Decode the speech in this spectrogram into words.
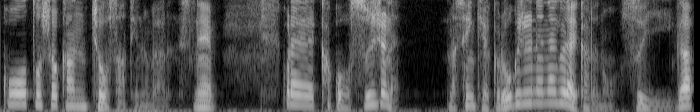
校図書館調査というのがあるんですね。これ過去数十年、まあ、1960年代ぐらいからの推移が、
